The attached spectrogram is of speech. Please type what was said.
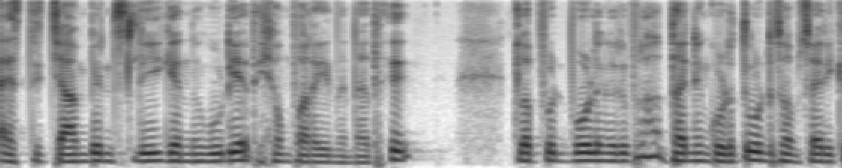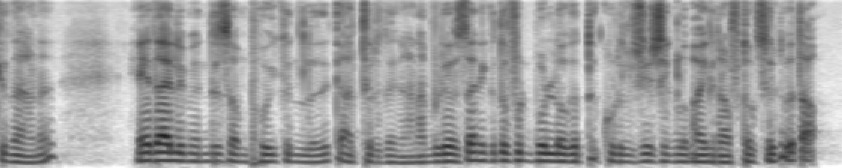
as the Champions League എന്നുകൂടി അദ്ദേഹം പറയുന്നുണ്ട്. അത് ക്ലബ് ഫുട്ബോളിന് ഒരു പ്രാധാന്യം കൊടുത്തുകൊണ്ട് സംസാരിക്കുന്നതാണ്. ഏതായാലും എന്ത് സംഭവിക്കുന്നുള്ളത് കാത്തിരുന്ന് കാണാം. വീഡിയോ അവസാനിക്കുന്ന. ഫുട്ബോൾ ലോകത്ത് കൂടുതൽ വിശേഷങ്ങളുമായി റാഫ്റ്റോക്സ് എടുത്താം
